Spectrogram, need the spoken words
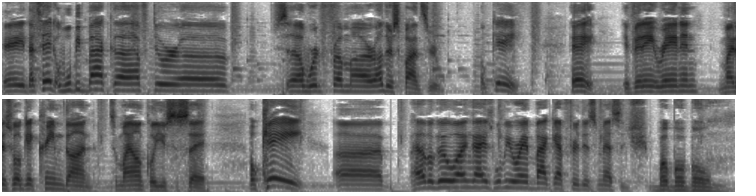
hey, that's it. We'll be back uh, after uh, a word from our other sponsor. Okay. Hey, if it ain't raining might as well get creamed on. That's what my uncle used to say. Okay. Uh, have a good one, guys. We'll be right back after this message. Boom, boom, boom.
